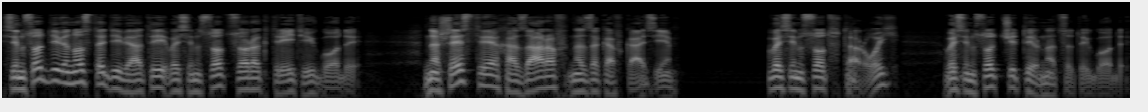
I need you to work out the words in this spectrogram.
799-843 годы. Нашествие хазаров на Закавказье. 802-814 годы.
